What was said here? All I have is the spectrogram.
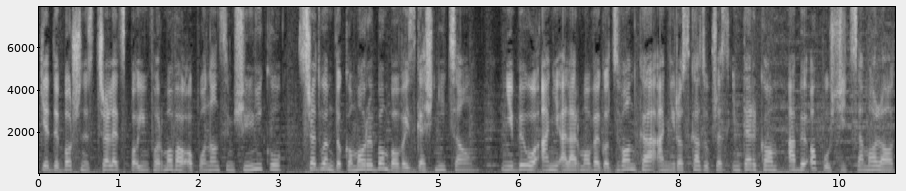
Kiedy boczny strzelec poinformował o płonącym silniku, zszedłem do komory bombowej z gaśnicą. Nie było ani alarmowego dzwonka, ani rozkazu przez interkom, aby opuścić samolot.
